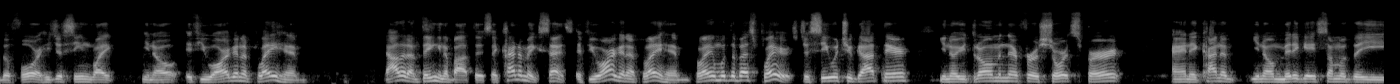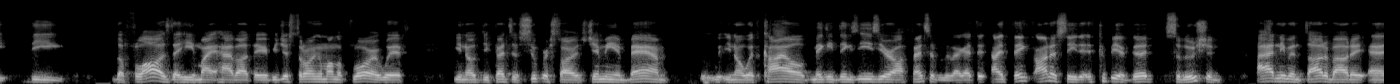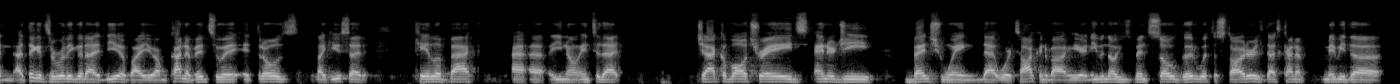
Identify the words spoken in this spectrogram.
before. He just seemed like, you know, if you are gonna play him, now that I'm thinking about this, it kind of makes sense. If you are gonna play him, play him with the best players. Just see what you got there. You know, you throw him in there for a short spurt, and it kind of, you know, mitigates some of the the the flaws that he might have out there. If you're just throwing him on the floor with, you know, defensive superstars, Jimmy and Bam, you know, with Kyle making things easier offensively. Like I think I think honestly it could be a good solution. I hadn't even thought about it, and I think it's a really good idea by you. I'm kind of into it. It throws, like you said, Caleb back, uh, uh, you know, into that jack of all trades, energy bench wing that we're talking about here. And even though he's been so good with the starters, that's kind of maybe the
